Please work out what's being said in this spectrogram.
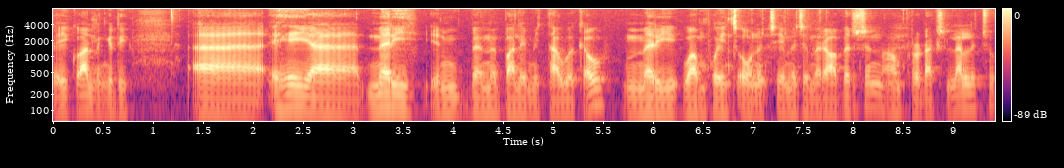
ጠይቋል። እንግዲህ ይሄ የመሪ በመባል የሚታወቀው መሪ one point O ነች የመጀመሪያዋ version አሁን production ላለችው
